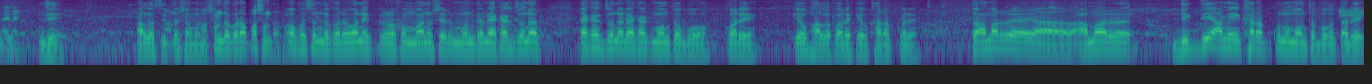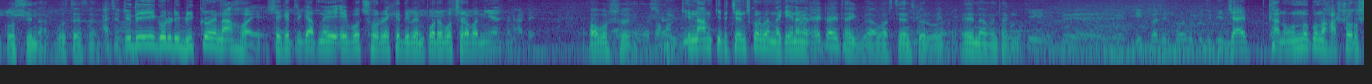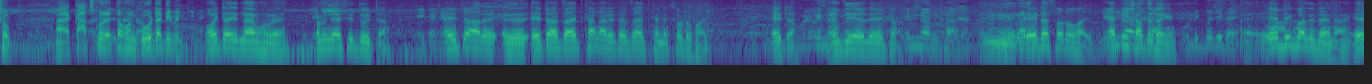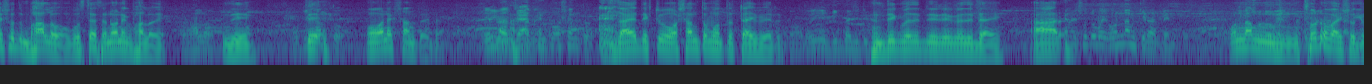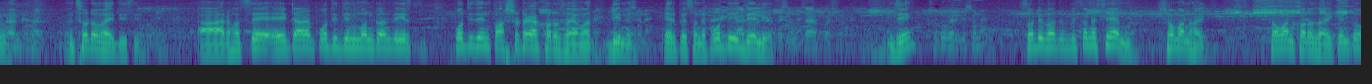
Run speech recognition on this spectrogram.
জি। আলোচিত সমাজ পছন্দ করে অপছন্দ অপছন্দ করে অনেক রকম মানুষের মন কেন এক একজনের এক একজনের এক এক মন্তব্য করে কেউ ভালো করে কেউ খারাপ করে। তো আমার আমার দিক দিয়ে আমি খারাপ কোনো মন্তব্য তারে করছি না বুঝতেছেন? আচ্ছা যদি এই গরুটি বিক্রয় না হয় সেক্ষেত্রে কি আপনি এবছর রেখে দিবেন পরের বছর আবার নিয়ে আসবেন হাটে? অবশ্যই। তখন কি নাম কি চেঞ্জ করবেন নাকি এই নামে এটাই থাকবে আবার চেঞ্জ করব এই নামে থাকবে। ডিগবাজির পরিবর্তে যদি জায়েদ খান অন্য কোনো হাস্যরসক কাজ করে তখন ওটা দিবেন কিনা? ওইটাই নাম হবে। আমি নিয়েছি দুইটা। এইটা আর এটা জাহিদ খান আর এটা জাহিদ খানের ছোট ভাই। এটা জি এই যে এটা ইমরান খান। উম, এটা ছোট ভাই। একই সাথে থাকে। ডিগবাজি এ ডিগবাজি দেয় না। এ শুধু ভালো বুঝতেছেন? অনেক ভালো এ। জি। ও অনেক শান্ত এটা। জায়েদ একটু অশান্ত মতো টাইপের। ডিগবাজি দিগবাজি দিগবাজি দেয়। আর ডিগবাজি ছোট ভাই ওর নাম কি ওর নাম ছোট ভাই। শুধু। ছোট ভাই দিছে। আর হচ্ছে এইটা প্রতিদিন মনে করেন যে এর প্রতিদিন পাঁচশো টাকা খরচ হয় আমার দিনে এর পেছনে প্রতি ডেলি। জি? ছোট ভাইয়ের পিছনে? সেম সমান হয় সমান খরচ হয়। কিন্তু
